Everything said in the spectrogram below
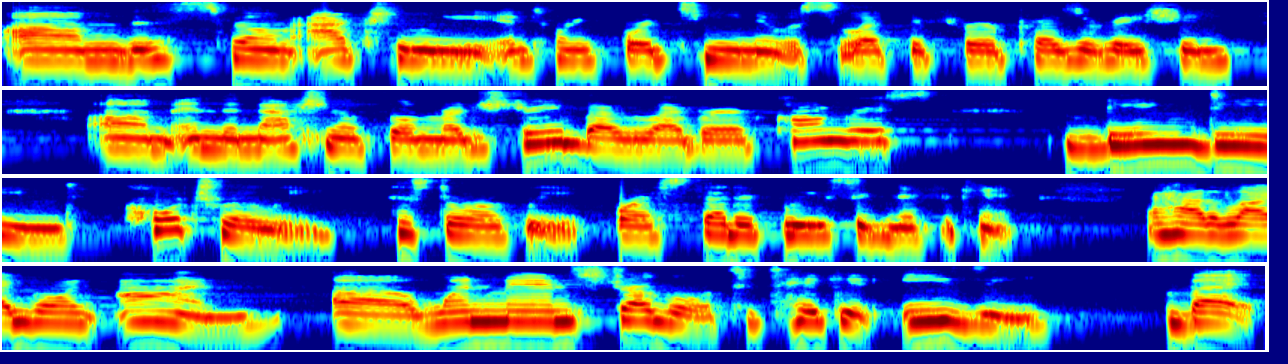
um, this film actually in 2014, it was selected for preservation, um, in the National Film Registry by the Library of Congress, being deemed culturally, historically, or aesthetically significant. It had a lot going on. Uh, one man struggle to take it easy, but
